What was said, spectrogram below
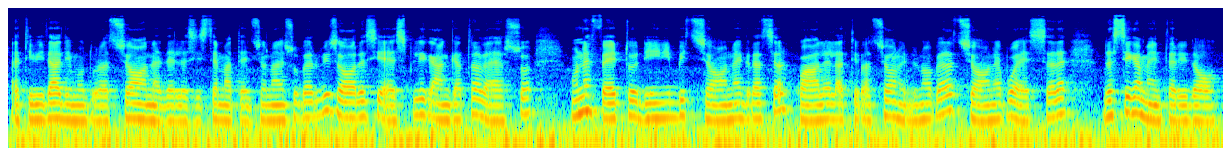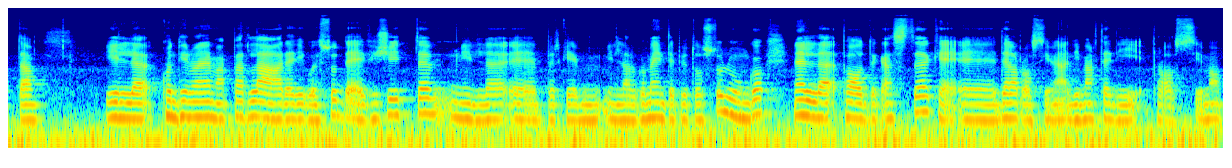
L'attività di modulazione del sistema attenzionale supervisore si esplica anche attraverso un effetto di inibizione grazie al quale l'attivazione di un'operazione può essere drasticamente ridotta. Il, continueremo a parlare di questo deficit il, eh, perché l'argomento è piuttosto lungo nel podcast che è della prossima, di martedì prossimo.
